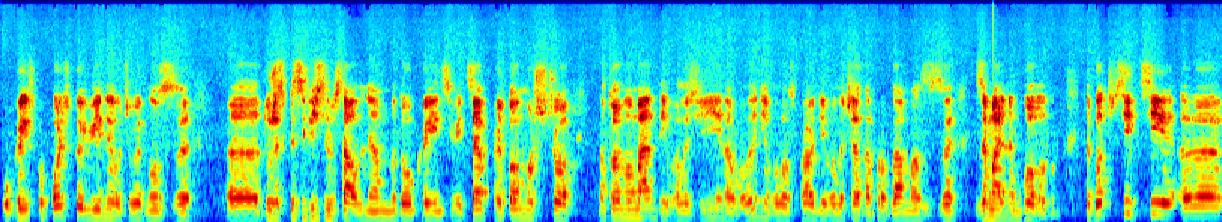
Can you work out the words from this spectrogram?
українсько-польської війни, очевидно, з е, дуже специфічним ставленням до українців, і це при тому, що на той момент і в Галичині, і на Волині була справді величезна проблема з земельним голодом. Так, от всі ці е, е,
